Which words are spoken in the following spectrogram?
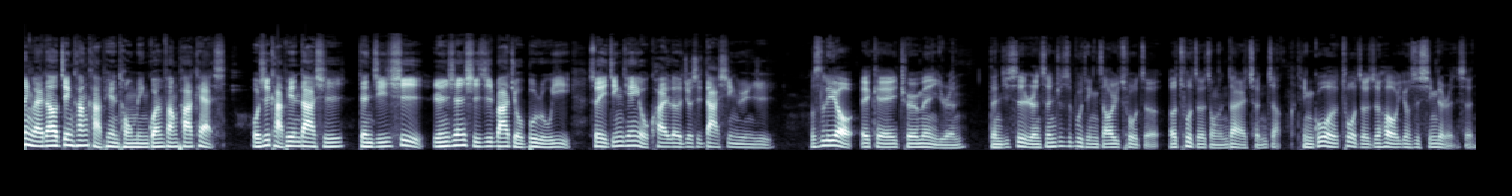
欢迎来到健康卡片同名官方 Podcast，我是卡片大师，等级是人生十之八九不如意，所以今天有快乐就是大幸运日。我是 Leo，A.K.A. Chairman 蚁人，等级是人生就是不停遭遇挫折，而挫折总能带来成长，挺过挫折之后又是新的人生。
